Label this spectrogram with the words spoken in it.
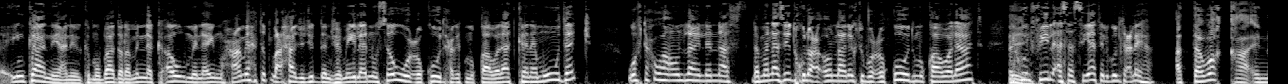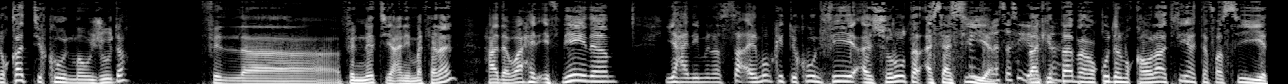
إن كان يعني كمبادرة منك أو من أي محامي حتطلع حاجة جدا جميلة. انه سووا عقود حقت مقاولات كنموذج وافتحوها اونلاين للناس لما الناس يدخلوا اونلاين يكتبوا عقود مقاولات يكون أيه. في الأساسيات اللي قلت عليها أتوقع إنه قد تكون موجودة في في النت يعني مثلا هذا واحد اثنين يعني من الصعب يعني ممكن تكون في الشروط الأساسية, الأساسية. لكن طبعا عقود المقاولات فيها تفاصيل.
